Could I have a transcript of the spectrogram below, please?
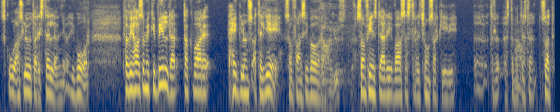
skolan slutar istället i vår. För vi har så mycket bilder tack vare Hägglunds ateljé som fanns i Vörå. Ja, som finns där i Vasas traditionsarkiv i äh, Österbottens ja. Så att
